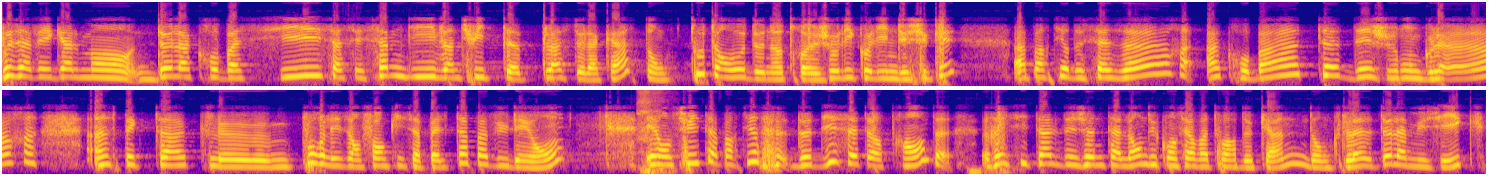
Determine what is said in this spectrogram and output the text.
vous avez également de l'acrobatie, ça c'est samedi 28 place de la Casse, donc tout en haut de notre jolie colline du Suquet. À partir de 16h, acrobates, des jongleurs, un spectacle pour les enfants qui s'appelle T'as pas vu Léon. Et ensuite, à partir de 17h30, récital des jeunes talents du Conservatoire de Cannes, donc de la musique,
